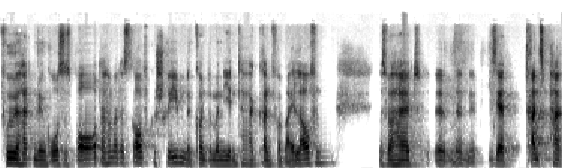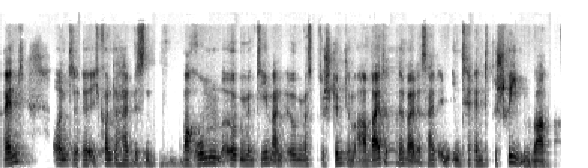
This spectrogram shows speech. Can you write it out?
Früher hatten wir ein großes Board, da haben wir das draufgeschrieben, da konnte man jeden Tag dran vorbeilaufen. Das war halt äh, ne, sehr transparent und äh, ich konnte halt wissen, warum irgendein Team an irgendwas Bestimmtem arbeitet, ne, weil das halt im Intent beschrieben war.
